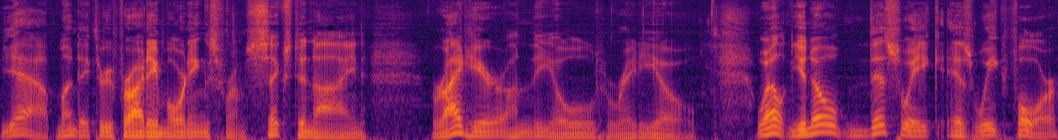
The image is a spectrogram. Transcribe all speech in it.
Yeah, Monday through Friday mornings from 6 to 9, right here on the old radio. Well, you know, this week is week four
